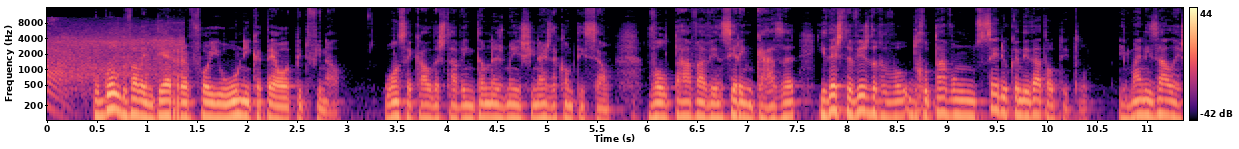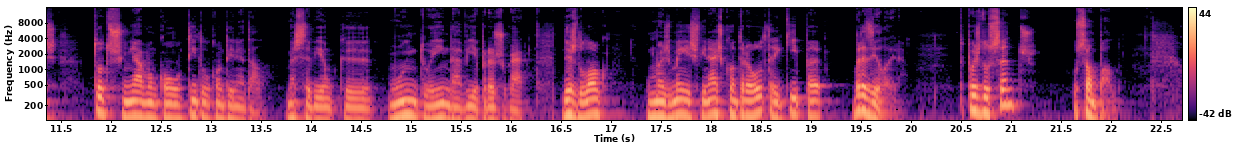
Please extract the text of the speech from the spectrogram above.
O gol de Valentierra foi o único até ao apito final. O Once Caldas estava então nas meias finais da competição. Voltava a vencer em casa e desta vez derrotava um sério candidato ao título. Em Manizales, todos sonhavam com o título continental, mas sabiam que muito ainda havia para jogar. Desde logo, umas meias finais contra outra equipa brasileira. Depois do Santos, o São Paulo.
